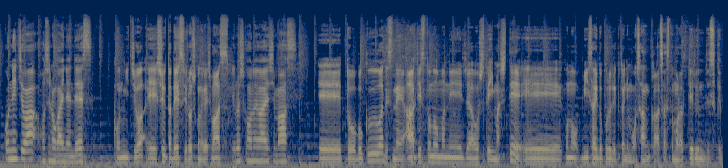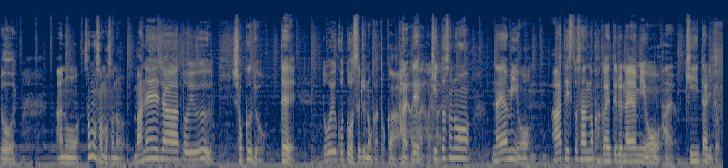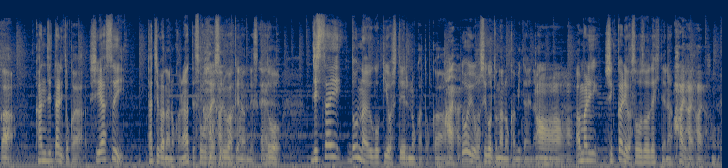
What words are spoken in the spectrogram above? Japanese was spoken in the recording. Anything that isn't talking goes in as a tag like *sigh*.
こんにちは星野概念ですこんにちは、えー、シュータです。よろしくお願いします。よろしくお願いしますえーっと僕はですね、はいアーティストのマネージャーをしていまして、えーこの B サイドプロジェクトにも参加させてもらってるんですけど、あのそもそもそのマネージャーという職業ってどういうことをするのかとかできっとその悩みを、アーティストさんの抱えてる悩みをはい、聞いたりとか感じたりとかしやすい立場なのかなって想像するわけなんですけど実際どんな動きをしているのかとか、どういうお仕事なのかみたいなああんまりしっかりは想像できてなくて、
